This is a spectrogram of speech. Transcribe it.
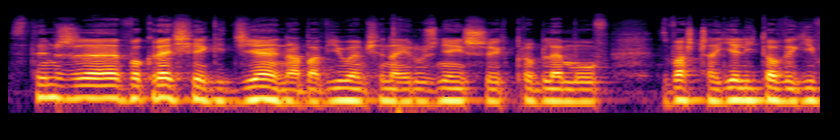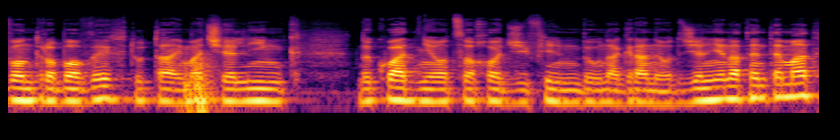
z tym, że w okresie, gdzie nabawiłem się najróżniejszych problemów, zwłaszcza jelitowych i wątrobowych, tutaj macie link dokładnie o co chodzi, film był nagrany oddzielnie na ten temat,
